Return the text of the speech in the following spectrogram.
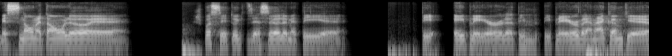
Mais sinon, mettons, là, euh, je sais pas si c'est toi qui disais ça, là, mais t'es, euh, t'es A-player, là, t'es, mm. player vraiment comme que,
